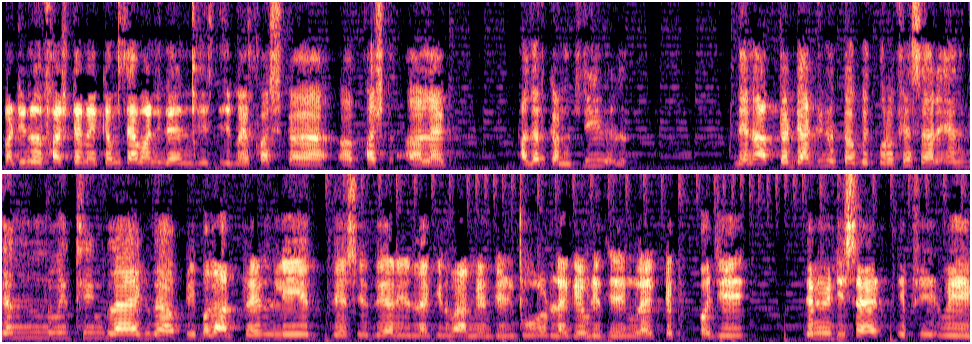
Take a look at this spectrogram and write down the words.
But you know, first time I come Taiwan, then this is my first uh, uh, first uh, like other country then after that you know talk with professor and then we think like the people are friendly they say there is like environment is good like everything like technology then we decide if we,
